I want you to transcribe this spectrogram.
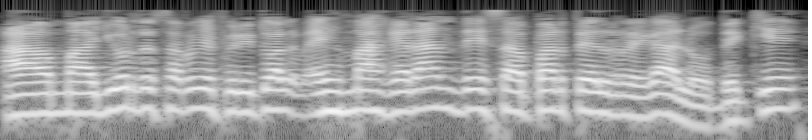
A mayor desarrollo espiritual es más grande esa parte del regalo. ¿De qué?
